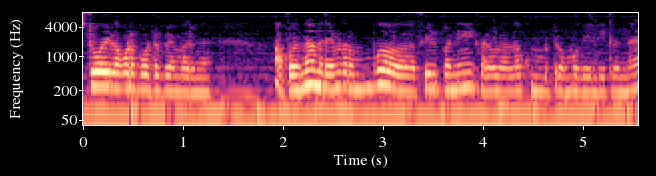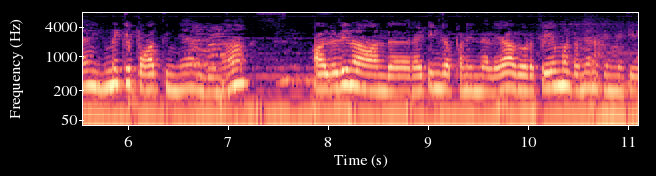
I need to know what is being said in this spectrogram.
ஸ்டோரியில் கூட போட்டிருப்பேன் பாருங்க. அப்போ வந்து அந்த டைமில் ரொம்ப ஃபீல் பண்ணி கடவுளெல்லாம் கும்பிட்டு ரொம்ப வேண்டிட்டு இருந்தேன். இன்றைக்கி பார்த்தீங்க அப்படின்னா ஆல்ரெடி நான் அந்த ரைட்டிங் ஜாப் பண்ணியிருந்தேன் இல்லையா? அதோட பேமெண்ட் வந்து எனக்கு இன்னைக்கு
